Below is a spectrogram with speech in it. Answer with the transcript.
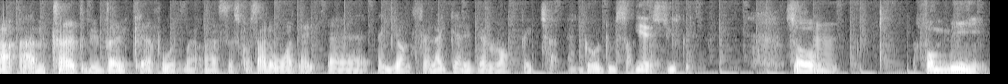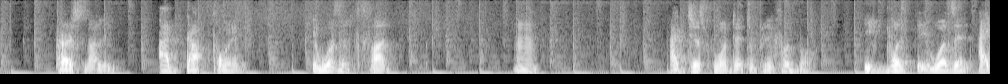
I, I'm trying to be very careful with my answers because I don't want a, a, a young fella getting the wrong picture and go do something Yes. stupid. So Mm. for me personally, at that point, it wasn't fun. Mm. I just wanted to play football. It was it wasn't I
